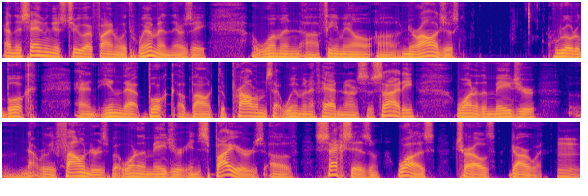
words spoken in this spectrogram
And the same thing is true. I find with women. There's a a woman, uh, female uh, neurologist who wrote a book, and in that book about the problems that women have had in our society, one of the major, not really founders, but one of the major inspirers of sexism was Charles Darwin. Hmm.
